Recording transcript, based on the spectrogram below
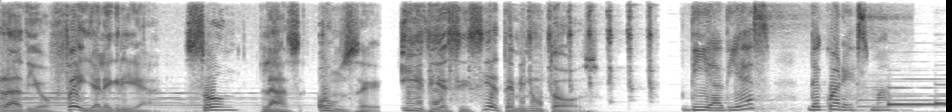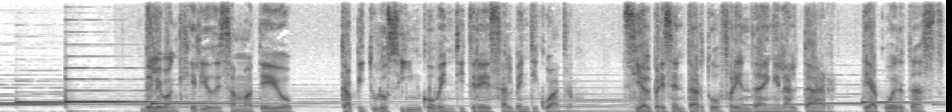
Radio Fe y Alegría. Son las 11 y 17 minutos. Día 10 de Cuaresma. Del Evangelio de San Mateo, capítulo 5, 23 al 24. Si al presentar tu ofrenda en el altar te acuerdas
